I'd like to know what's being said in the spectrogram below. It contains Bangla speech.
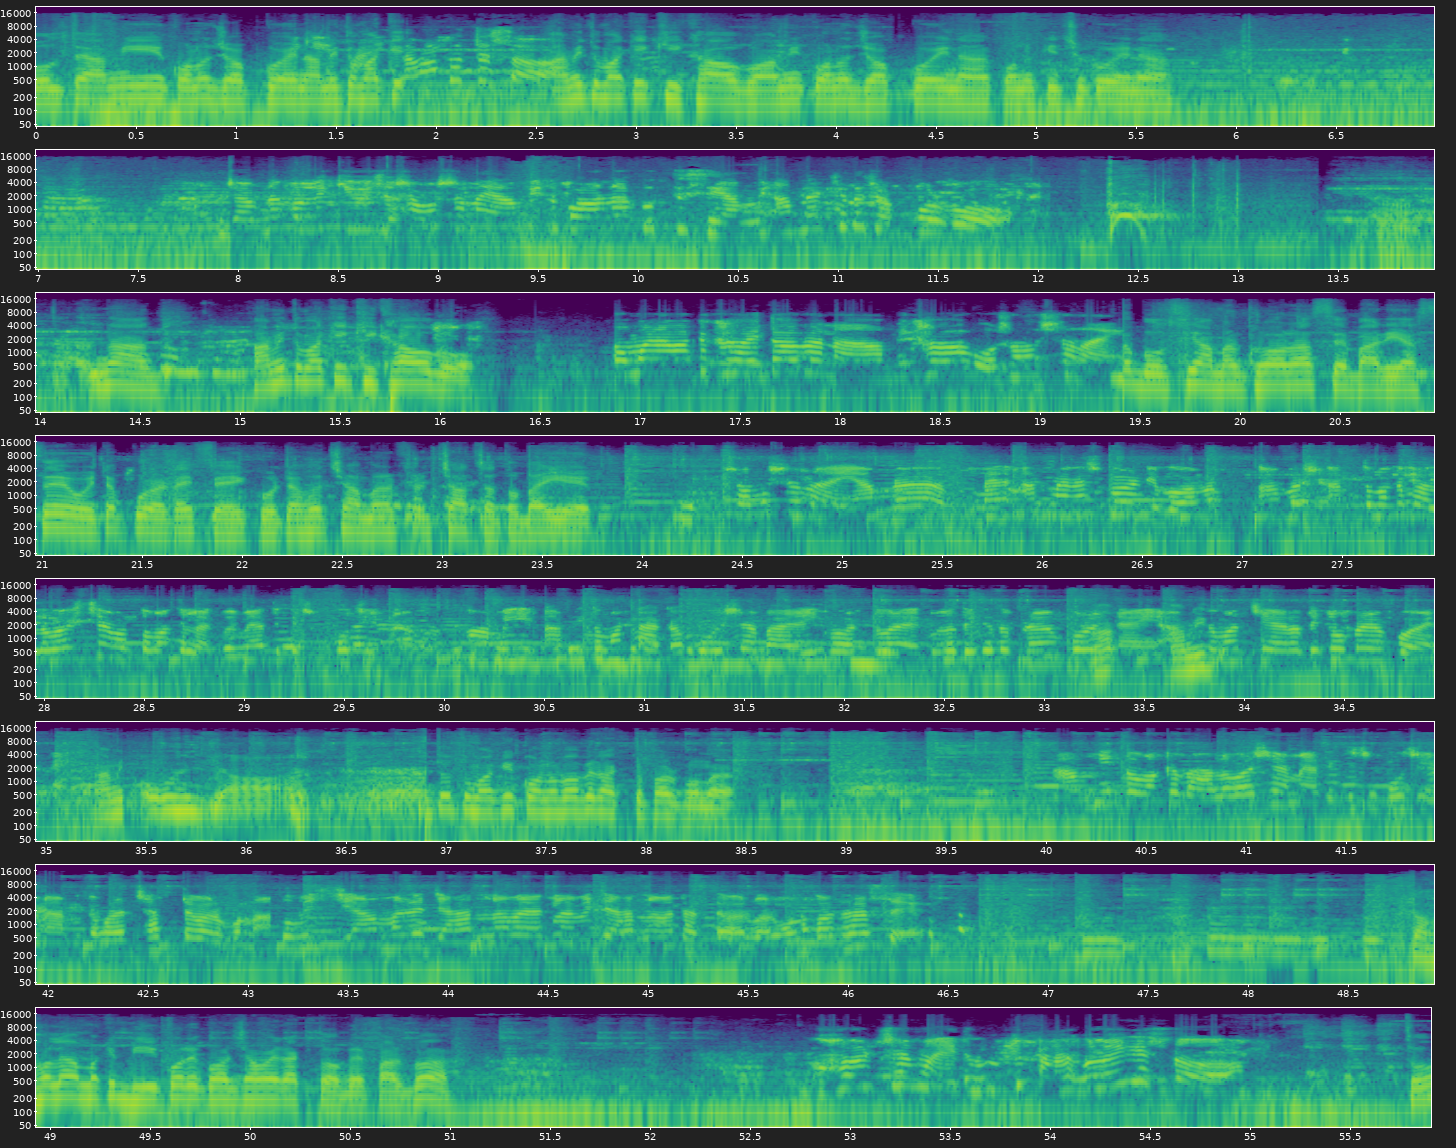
বলতে আমি কোনো জব করি না। আমি তোমাকে আমি তোমাকে কি খাওয়াবো? আমি কোনো জব করি না কোনো কিছু করি না। জব না করলে কি হয়েছে? সমস্যা নাই। আমি তো পড়াশোনা করতেছি। আমি আমরা একসাথে জব করব। না আমি তোমাকে কি খাওয়াবো? তোমার আমাকে খাওয়াইতে হবে না আমি খাওয়াবো সমস্যা নাই। বলছি আমার ঘর আছে বাড়ি আছে ওইটা পুরাটাই ফেক ওটা হচ্ছে আমার চাচাতো ভাইয়ের। সমস্যা নাই আমরা আমি ম্যানেজ করে নিবো আমার আমার আমি তোমাকে ভালোবাসছি আমার তোমাকে লাগবে আমি এত কিছু বুঝি না। আমি আমি তোমার টাকা পয়সা বাড়ি ঘর দোর এগুলো দেখে তো প্রেম করি আ- নাই। আমি আমি তো- তোমার চেহারা দেখেও প্রেম করি নাই। আমি ও তো তোমাকে কোনোভাবে রাখতে পারব না। আমি তোমাকে ভালোবাসি আমি এত কিছু বুঝি না আমি তোমার ছাড়তে পারব না। তুমি যে আমাদের জাহান নামে রাখলে আমি জাহান নামে থাকতে পারব আর কোনো কথা আছে? তাহলে আমাকে বিয়ে করে ঘর জামাই রাখতে হবে পারবা? ঘর জামাই? তুমি কি পাগল হয়ে গেছো? তো?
